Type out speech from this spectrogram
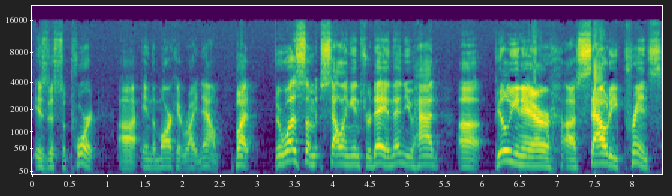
is the support uh, in the market right now. But there was some selling intraday, and then you had uh, billionaire uh, Saudi prince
